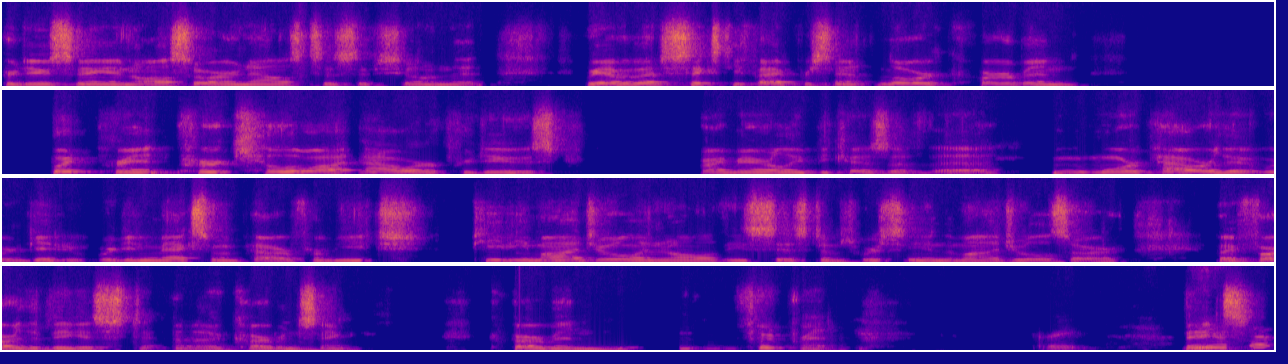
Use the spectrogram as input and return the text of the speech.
producing, and also our analysis has shown that we have about 65% lower carbon footprint per kilowatt hour produced, primarily because of the more power that we're getting, we're getting maximum power from each PV module and in all of these systems, we're seeing the modules are by far the biggest uh, carbon sink, carbon footprint. Great. Thanks. that,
